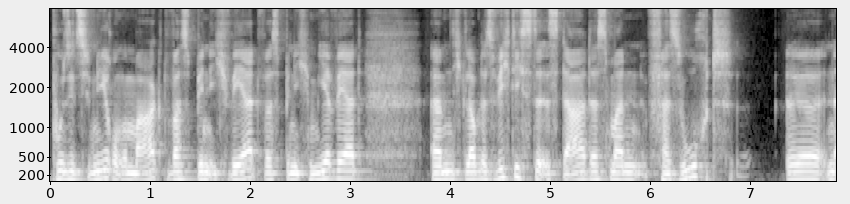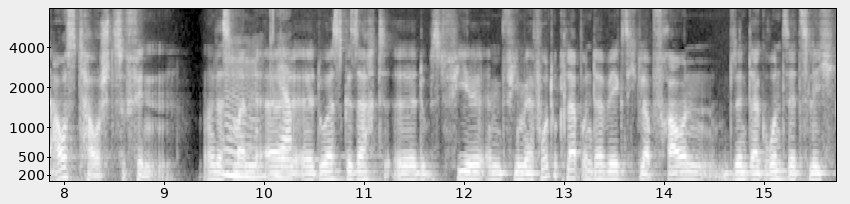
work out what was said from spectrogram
Positionierung im Markt, was bin ich wert, was bin ich mir wert. Ähm, ich glaube, das Wichtigste ist da, dass man versucht, äh, einen Austausch zu finden. Dass man, mm, ja. äh, du hast gesagt, äh, du bist viel im Female Photo Club unterwegs. Ich glaube, Frauen sind da grundsätzlich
